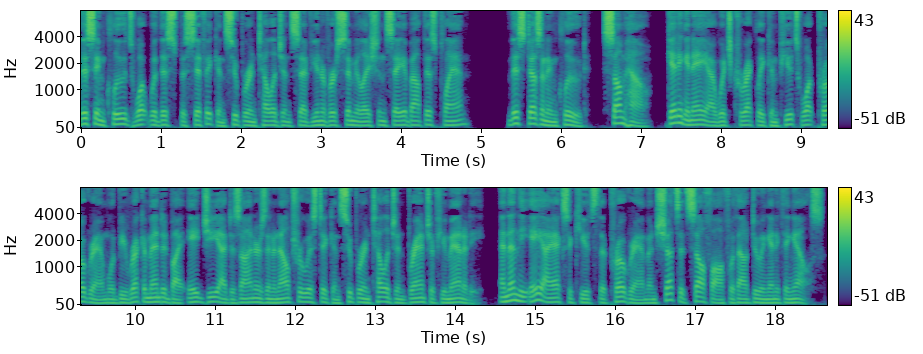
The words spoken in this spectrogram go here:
This includes what would this specific and superintelligent SEV universe simulation say about this plan? This doesn't include, somehow, getting an AI which correctly computes what program would be recommended by AGI designers in an altruistic and superintelligent branch of humanity, and then the AI executes that program and shuts itself off without doing anything else.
